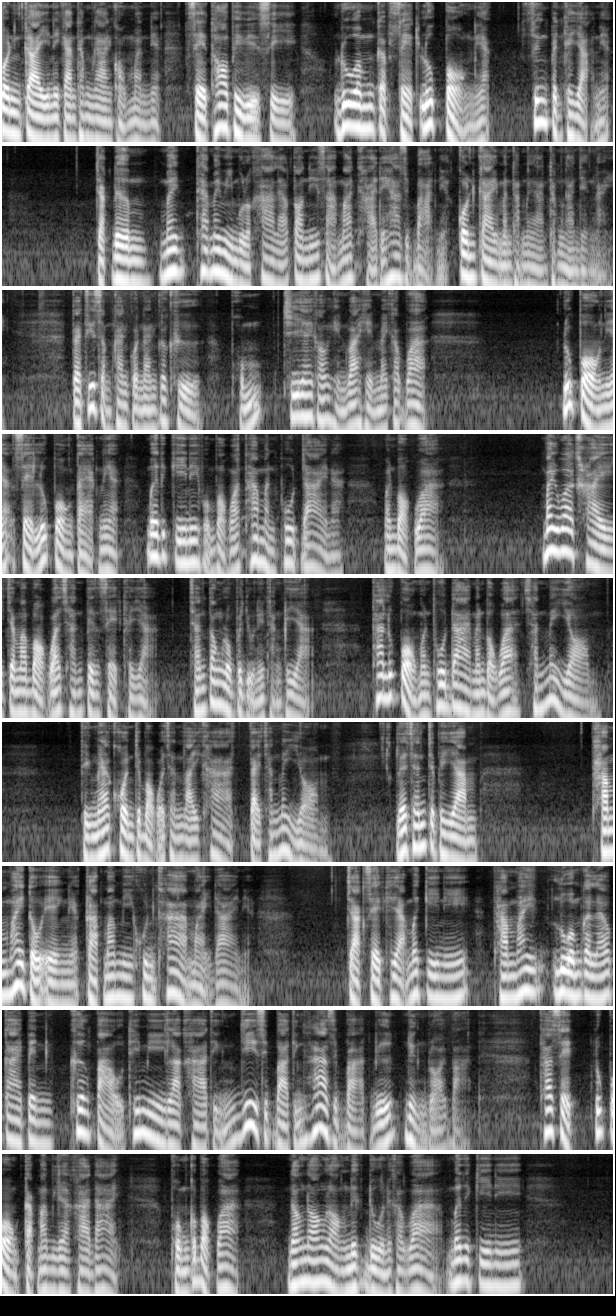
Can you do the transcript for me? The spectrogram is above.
กลไกในการทำงานของมันเนี่ยเศษท่อ PVC รวมกับเศษลูกโป่งเนี่ยซึ่งเป็นขยะเนี่ย จากเดิมไม่แทบไม่มีมูลค่าแล้วตอนนี้สามารถขายได้ 50 บาทเนี่ยกลไกมันทำงานทำงานยังไง แต่ที่สำคัญกว่านั้นก็คือ ผมชี้ให้เขาเห็นว่าเห็นไหมครับว่า ลูกโป่งเนี้ยเศษลูกโป่งแตกเนี่ยเมื่อกี้นี้ผมบอกว่าถ้ามันพูดได้นะ มันบอกว่า ไม่ว่าใครจะมาบอกว่าฉันเป็นเศษขยะ ฉันต้องลงไปอยู่ในถังขยะ ถ้าลูกโป่งมันพูดได้ มันบอกว่าฉันไม่ยอม ถึงแม้คนจะบอกว่าฉันไร้ค่า แต่ฉันไม่ยอม และฉันจะพยายามทำให้ตัวเองเนี่ยกลับมามีคุณค่าใหม่ได้เนี่ยจากเศษขยะเมื่อกี้นี้ทำให้รวมกันแล้วกลายเป็นเครื่องเป่าที่มีราคาถึง 20 บาทถึง 50 บาทหรือ 100 บาท ถ้าเศษลูกโป่งกลับมามีราคาได้ ผมก็บอกว่าน้องๆลองนึกดูนะครับว่าเมื่อกี้นี้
